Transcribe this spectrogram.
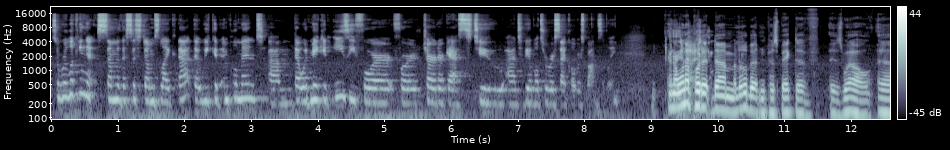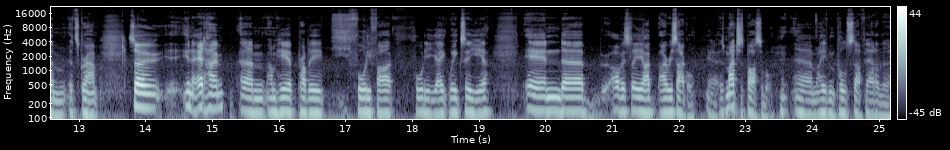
So we're looking at some of the systems like that that we could implement um, that would make it easy for for charter guests to uh, to be able to recycle responsibly. And I want to put it um, a little bit in perspective as well. Um, it's Grant. So, you know, at home, um, I'm here probably 45, 48 weeks a year. And uh, obviously, I, I recycle you know, as much as possible. Um, I even pull stuff out of the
